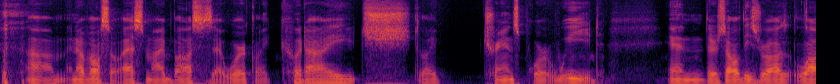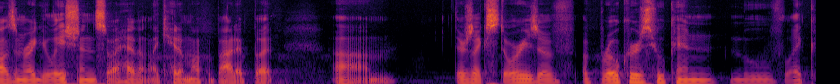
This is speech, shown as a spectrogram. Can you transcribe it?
um, and I've also asked my bosses at work, like, could I sh- like transport weed? And there's all these laws, laws and regulations, so I haven't like hit him up about it. But um, there's like stories of, of brokers who can move like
